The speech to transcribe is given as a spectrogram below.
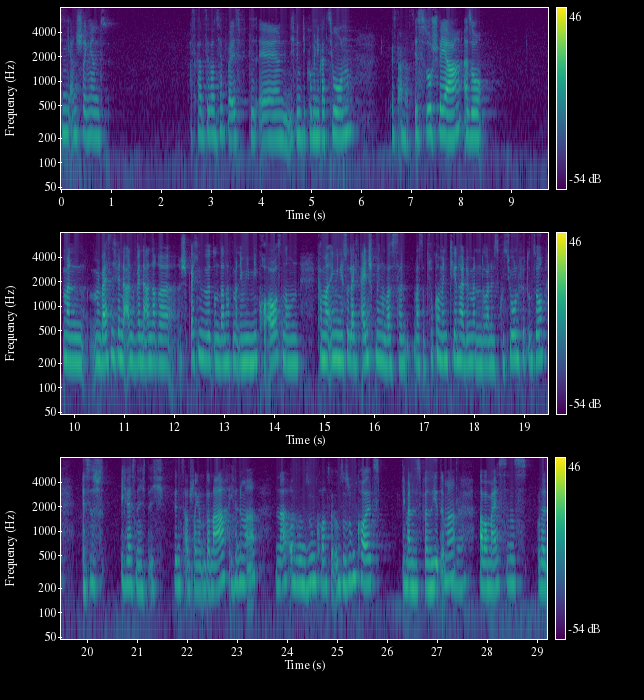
ziemlich anstrengend das ganze Konzept, weil es, äh, ich finde die Kommunikation Ist anders. ist so schwer. Also man, man weiß nicht, wenn der, wenn der andere sprechen wird und dann hat man irgendwie ein Mikro aus und dann kann man irgendwie nicht so leicht einspringen und was, halt, was dazu kommentieren, halt, wenn man so eine Diskussion führt und so. Es ist, ich weiß nicht, ich finde es anstrengend. Und danach, ich finde immer, nach unseren Zoom-Calls, weil unsere Zoom-Calls, ich meine, es variiert immer, Ja. aber meistens, oder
